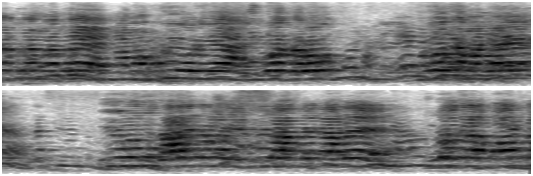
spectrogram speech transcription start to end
ಕಟ್ಟದಂದ್ರೆ ನಮ್ಮ ಅಪ್ಪುಯವರಿಗೆ ಯುವಕರು, ಯುವಕ ಮಂಡಳಿ, ಈ ಒಂದು ಕಾರ್ಯಕ್ರಮ ಯಶಸ್ವಿಯಾಗಬೇಕಾದ್ರೆ ಯುವಕರ ಪಾತ್ರ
